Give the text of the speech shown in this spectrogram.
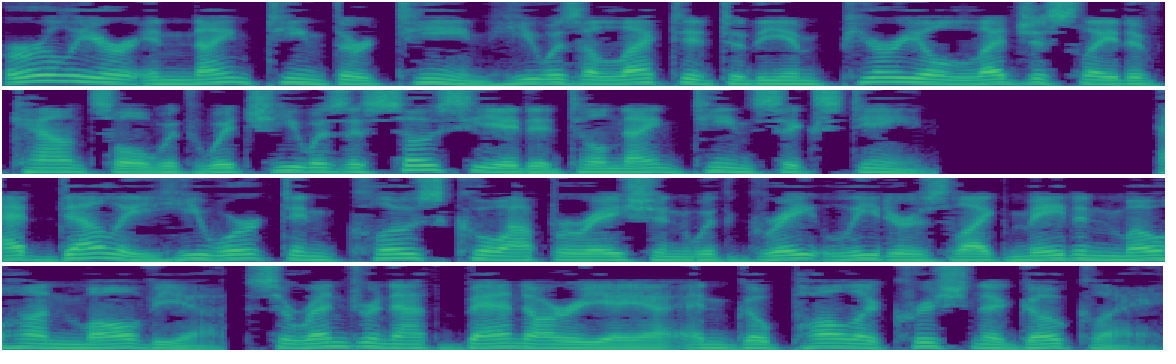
Earlier in 1913 he was elected to the Imperial Legislative Council with which he was associated till 1916. At Delhi he worked in close cooperation with great leaders like Madan Mohan Malviya, Surendranath Banerjea and Gopala Krishna Gokhale.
